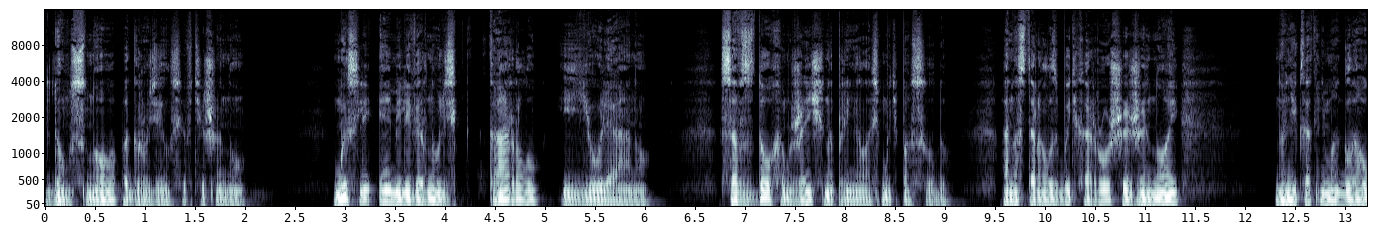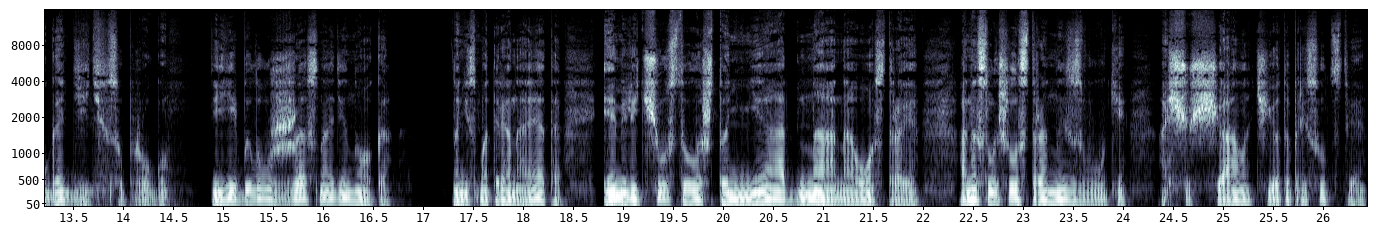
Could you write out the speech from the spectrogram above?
и дом снова погрузился в тишину. Мысли Эмили вернулись к Карлу и Юлиану. Со вздохом женщина принялась мыть посуду. Она старалась быть хорошей женой, но никак не могла угодить супругу. И ей было ужасно одиноко. Но, несмотря на это, Эмили чувствовала, что не одна на острове. Она слышала странные звуки, ощущала чье-то присутствие.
